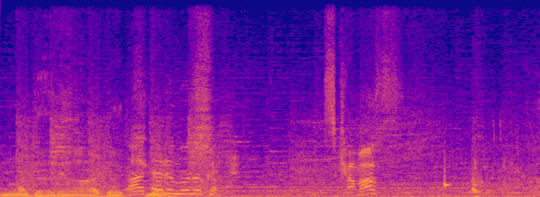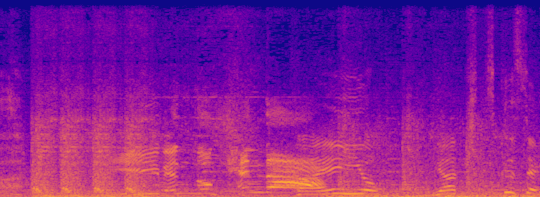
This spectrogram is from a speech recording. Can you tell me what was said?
無駄なあがきを。当たるものか。つかます！いい弁の剣だ！火炎よ焼き尽くせ。迷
